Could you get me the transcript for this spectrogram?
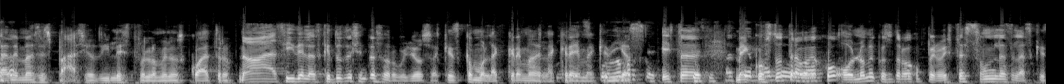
dale más espacio, diles por lo menos cuatro. No, así de las que tú te sientas orgullosa, que es como la crema de la crema, que digas, esta me costó trabajo o no me costó trabajo, pero estas son las, las que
